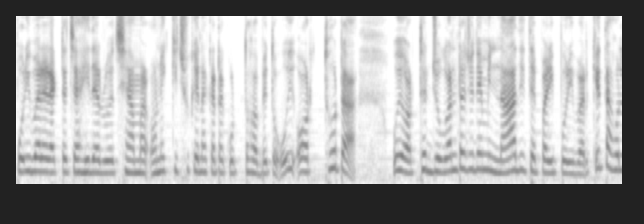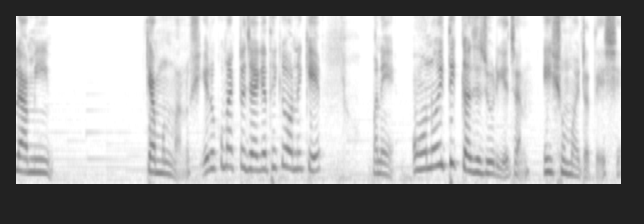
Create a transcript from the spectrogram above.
পরিবারের একটা চাহিদা রয়েছে, আমার অনেক কিছু কেনাকাটা করতে হবে। তো ওই অর্থটা, ওই অর্থের যোগানটা যদি আমি না দিতে পারি পরিবারকে, তাহলে আমি কেমন মানুষ? এরকম একটা জায়গা থেকে অনেকে মানে অনৈতিক কাজে জড়িয়ে যান এই সময়টাতে এসে।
